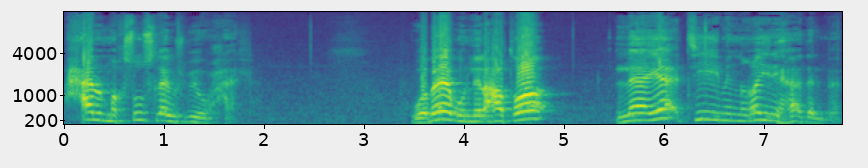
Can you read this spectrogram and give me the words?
حال مخصوص لا يشبهه حال. وباب للعطاء لا يأتي من غير هذا الباب.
